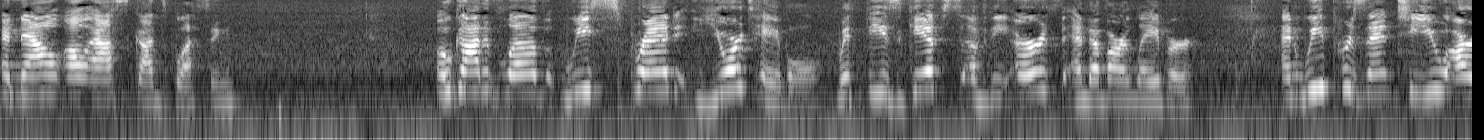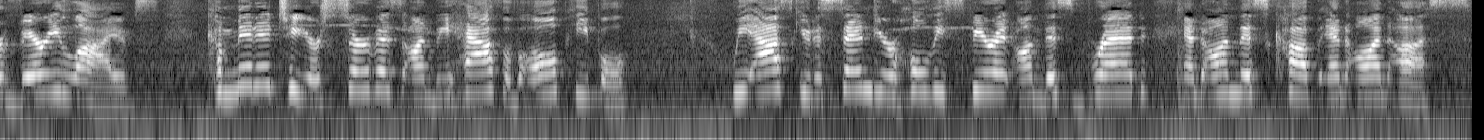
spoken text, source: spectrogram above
And now I'll ask God's blessing. O God of love, we spread your table with these gifts of the earth and of our labor, and we present to you our very lives, committed to your service on behalf of all people. We ask you to send your Holy Spirit on this bread and on this cup and on us.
